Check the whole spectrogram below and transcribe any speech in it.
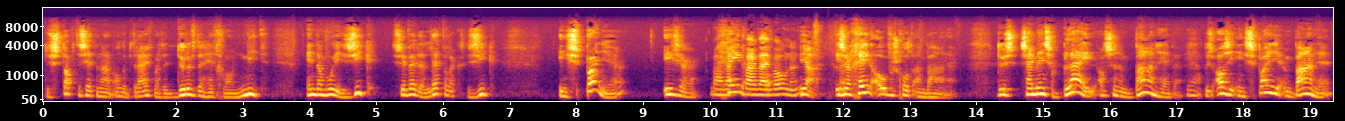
de stap te zetten naar een ander bedrijf. Maar ze durfden het gewoon niet. En dan word je ziek. Ze werden letterlijk ziek. In Spanje is er Waar, wij, Geen- waar wij wonen. ja, is er geen overschot aan banen. Dus zijn mensen blij als ze een baan hebben? Ja. Dus als je in Spanje een baan hebt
